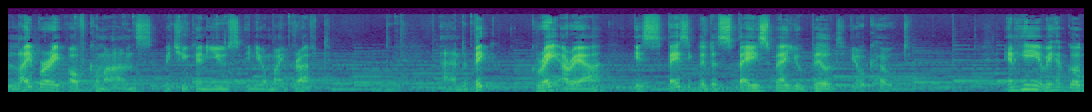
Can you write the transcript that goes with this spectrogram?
library of commands, which you can use in your Minecraft. And the big gray area is basically the space where you build your code. In here we have got,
